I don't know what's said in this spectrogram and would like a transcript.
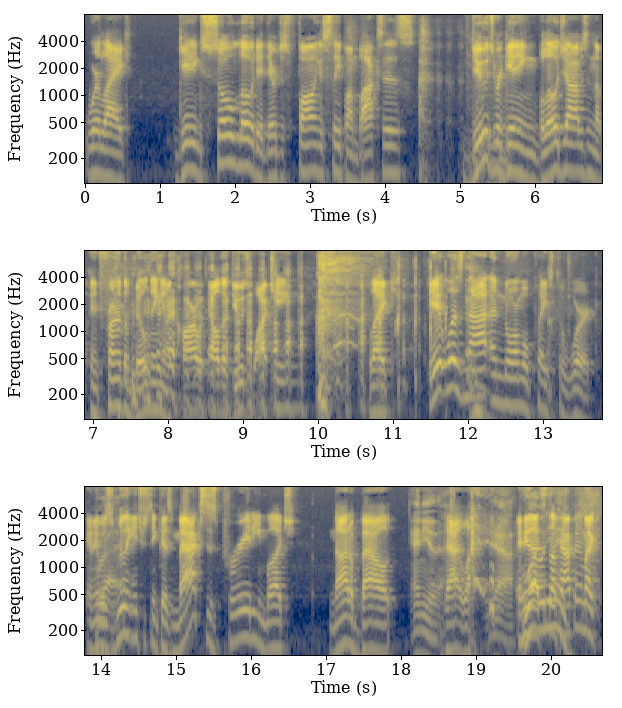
were like getting so loaded they were just falling asleep on boxes. Dudes were getting blowjobs in the in front of the building in a car with all the dudes watching. Like it was not a normal place to work, and it was Right. really interesting because Max is pretty much not about any of that. that life. Yeah. Any What- of what that do you stuff mean? happening. I'm like,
